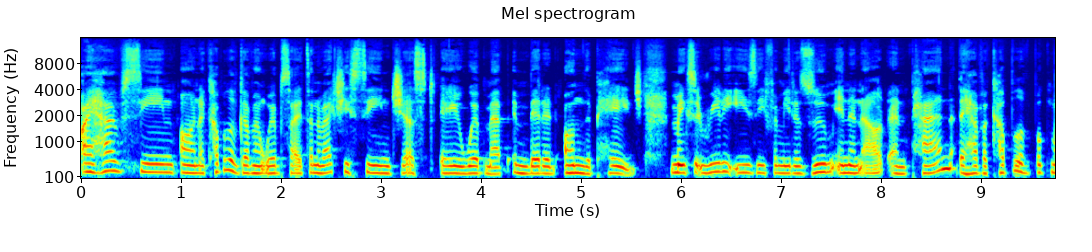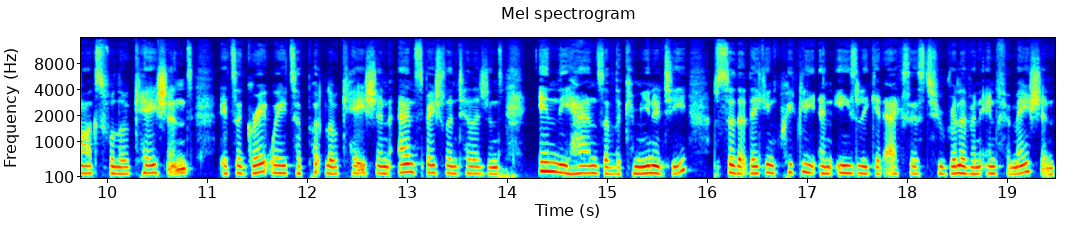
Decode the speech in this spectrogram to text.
I have seen on a couple of government websites, and I've actually seen just a web map embedded on the page. It makes it really easy for me to zoom in and out and pan. They have a couple of bookmarks for locations. It's a great way to put location and spatial intelligence in the hands of the community so that they can quickly and easily get access to relevant information.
